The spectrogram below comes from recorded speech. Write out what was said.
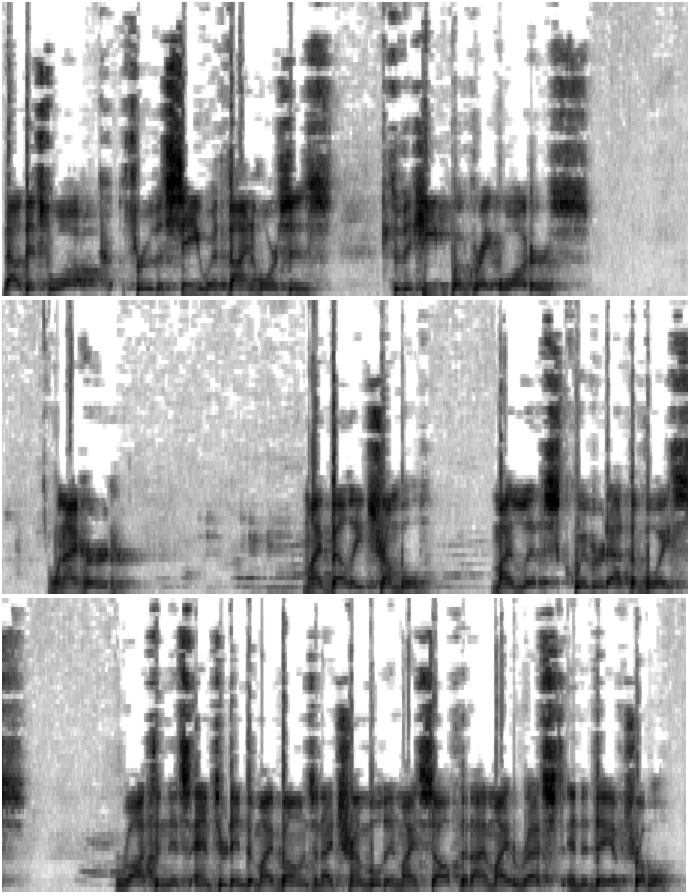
Thou didst walk through the sea with thine horses, through the heap of great waters. When I heard, my belly trembled, my lips quivered at the voice. Rottenness entered into my bones, and I trembled in myself that I might rest in the day of trouble,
